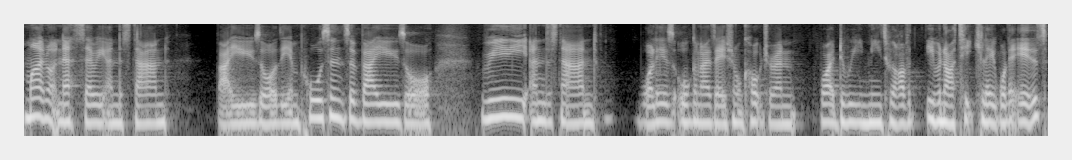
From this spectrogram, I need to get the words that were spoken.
might not necessarily understand values or the importance of values or really understand what is organizational culture and why do we need to even articulate what it is?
